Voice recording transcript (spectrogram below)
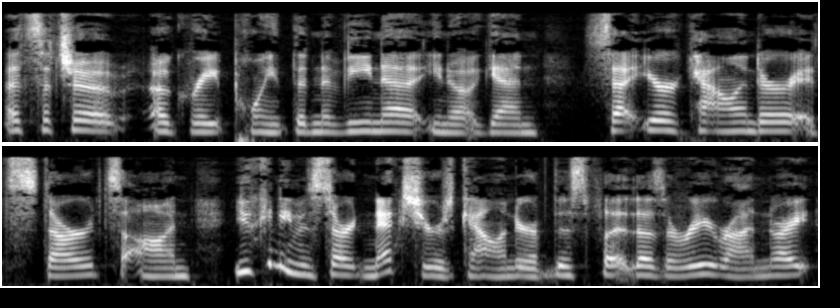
That's such a, a great point. The novena, you know, again, set your calendar. It starts on, you can even start next year's calendar if this does a rerun, right?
